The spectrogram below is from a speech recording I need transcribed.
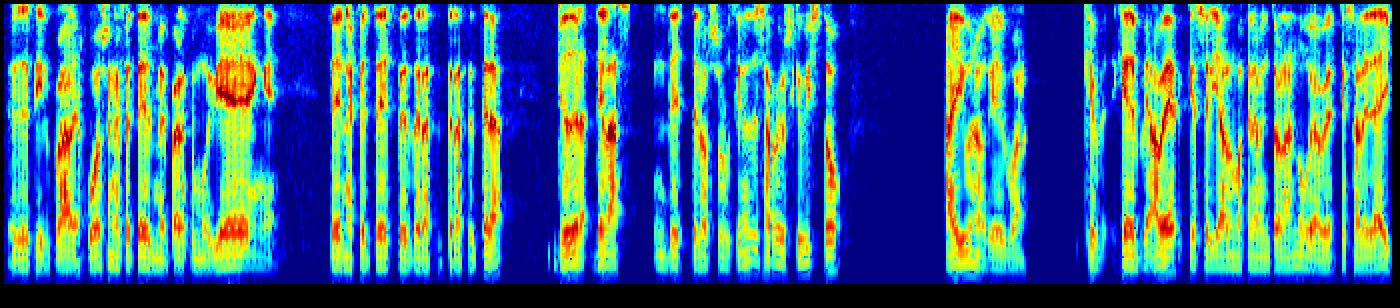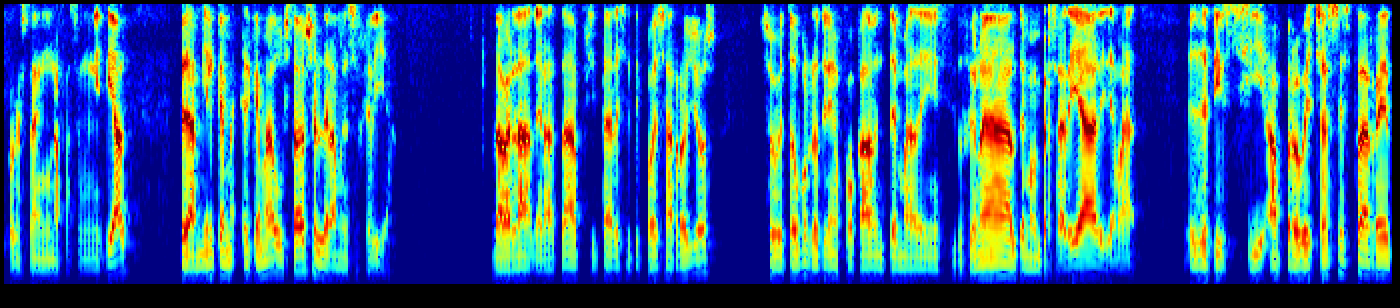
es decir, vale, juegos NFTs me parece muy bien, eh, CNFT, etcétera, etcétera, etcétera. Yo de, de las de, de las soluciones de desarrollos que he visto, hay uno que, bueno, que, a ver, que sería el almacenamiento en la nube, a ver qué sale de ahí, porque está en una fase muy inicial. Pero a mí el que, el que me ha gustado es el de la mensajería. La verdad, de las apps y tal, ese tipo de desarrollos, sobre todo porque lo tiene enfocado en tema de institucional, tema empresarial y demás. Es decir, si aprovechas esta red,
